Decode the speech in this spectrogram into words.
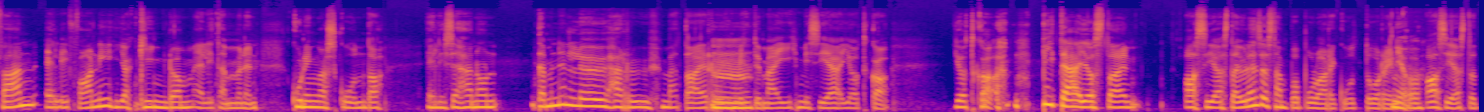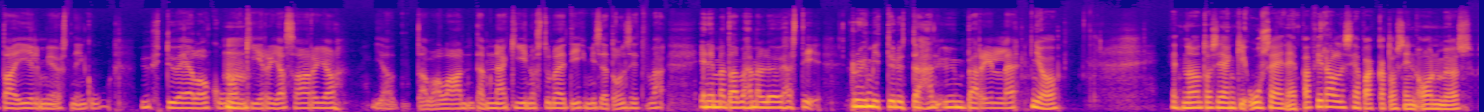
fan eli fani ja kingdom eli tämmöinen kuningaskunta. Eli sehän on tämmöinen löyhä ryhmä tai ryhmittymä mm. ihmisiä, jotka, jotka pitää jostain asiasta, yleensä jostain populaarikulttuurin Joo. asiasta tai ilmiöstä, niin kuin yhtyeelokuva, mm. kirjasarja ja tavallaan nämä kiinnostuneet ihmiset on sitten vähän enemmän tai vähemmän löyhästi ryhmittynyt tähän ympärille. Joo. Et ne on tosiaankin usein epävirallisia, vaikka tosin on myös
